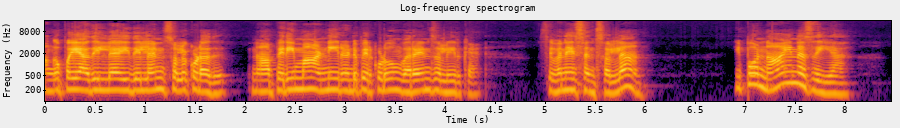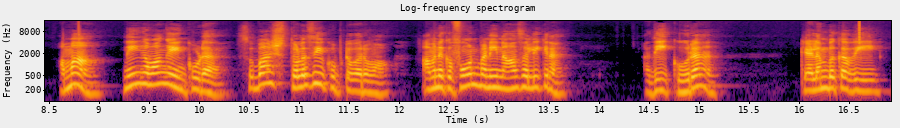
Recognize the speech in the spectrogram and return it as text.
அங்கே போய் அது இல்லை இது இல்லைன்னு சொல்லக்கூடாது. நான் பெரியம்மா அண்ணி ரெண்டு பேர் கூடவும் வரேன்னு சொல்லியிருக்கேன். சிவனேசன் சொல்ல இப்போ நான் என்ன செய்ய? அம்மா நீங்கள் வாங்க என் கூட. சுபாஷ் துளசியை கூப்பிட்டு வருவான். அவனுக்கு ஃபோன் பண்ணி நான் சொல்லிக்கிறேன். அதி கூற கிளம்பு கவி.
